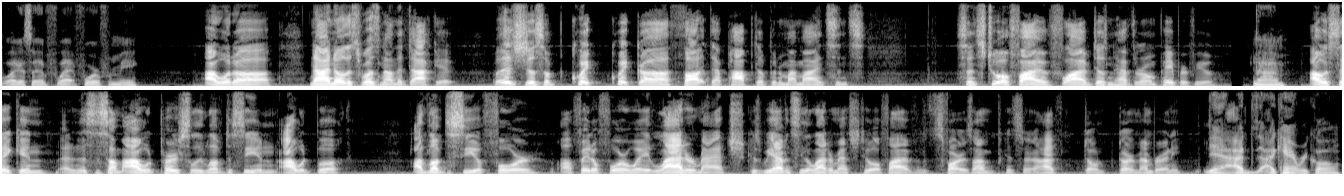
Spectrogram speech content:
like I said, flat four for me. I would uh now I know this wasn't on the docket, but it's just a quick quick uh thought that popped up into my mind since since 205 Live doesn't have their own pay-per-view. Uh-huh. I was thinking and this is something I would personally love to see and I would book. I'd love to see a four a fatal four-way ladder match because we haven't seen a ladder match 205 as far as I'm concerned. I don't don't remember any. Yeah, I, I can't recall.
